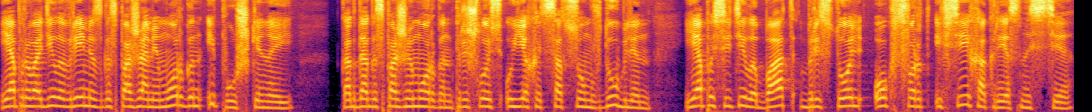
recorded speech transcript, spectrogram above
я проводила время с госпожами Морган и Пушкиной. Когда госпоже Морган пришлось уехать с отцом в Дублин, я посетила Бат, Бристоль, Оксфорд и все их окрестности.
